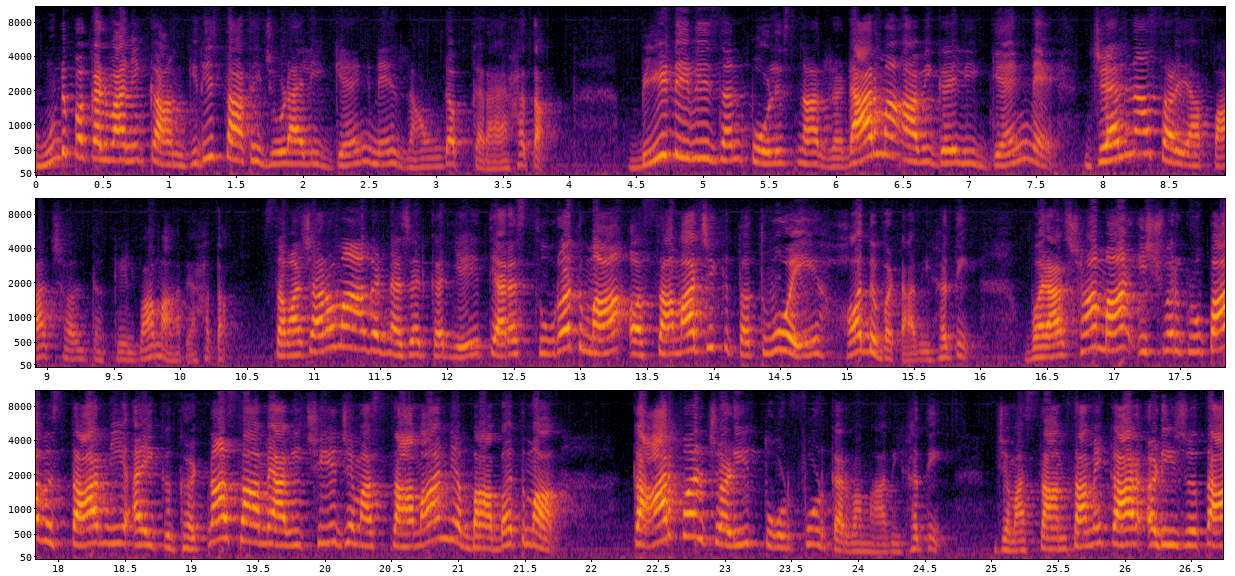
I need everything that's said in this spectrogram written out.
ભૂંડ પકડવાની કામગીરી સાથે જોડાયેલી ગેંગને રાઉન્ડ અપ કરાયા હતા. બી ડિવિઝન પોલીસના રડારમાં આવી ગયેલી ગેંગને જેલના સળિયા પાછળ ધકેલવામાં આવ્યા હતા. સમાચારોમાં આગળ નજર કરીએ, ત્યારે સુરતમાં અસામાજિક તત્વોએ હદ વટાવી હતી. વરાછામાં ઈશ્વર કૃપા વિસ્તારની આ એક ઘટના સામે આવી છે, જેમાં સામાન્ય બાબતમાં કાર પર ચડી તોડફોડ કરવામાં આવી હતી. જેમાં સામસામે કાર અડી જતા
